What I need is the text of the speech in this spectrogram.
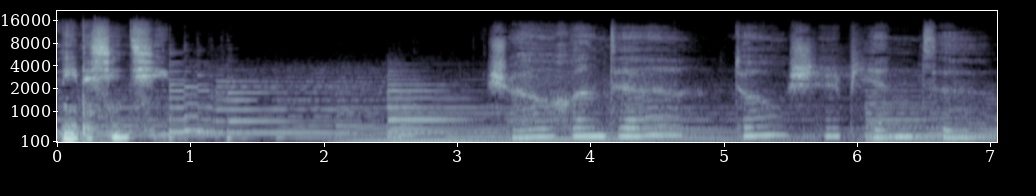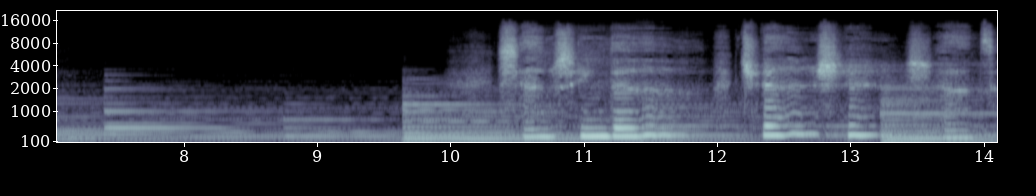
你的心情。说谎的都是骗子，相信的全是傻子。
